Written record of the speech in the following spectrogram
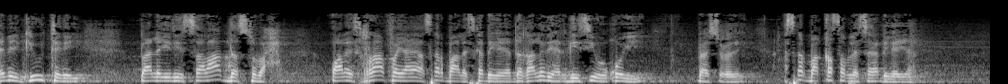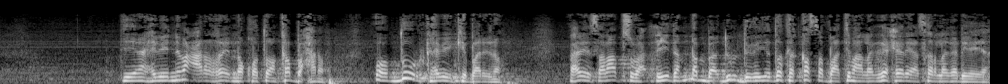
habeenkii u tegay baa la yidhi salaada subax. Waa la israafayaa askar baa layska dhigaya. Dagaaladii hargeysiya waqooyi baa socday. Askar baa qasab laysaga dhigaya. Diinaan habeennimo cararay noqoto ka baxno oon duurka habeenkii barino salaad subax ciidan dhan baa dul degaya dadka qasab baa timaha lagaga askar laga dhigaya.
